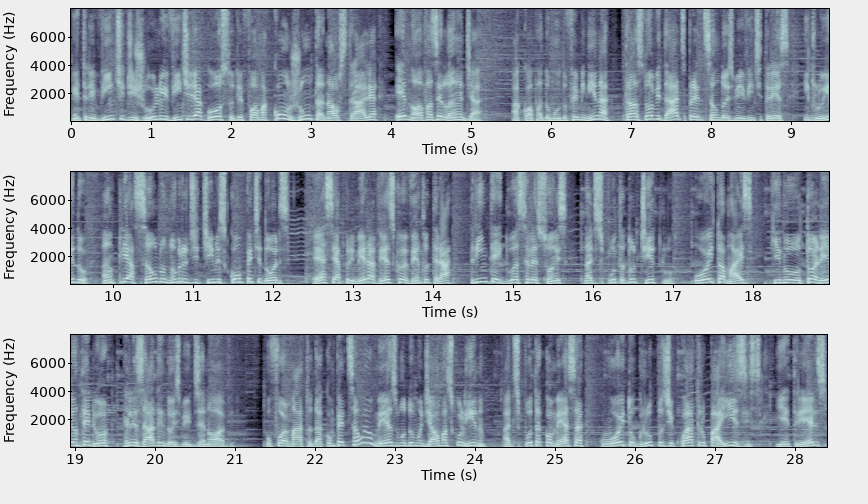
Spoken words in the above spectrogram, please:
entre 20 de julho e 20 de agosto, de forma conjunta na Austrália e Nova Zelândia. A Copa do Mundo Feminina traz novidades para a edição 2023, incluindo ampliação no número de times competidores. Essa é a primeira vez que o evento terá 32 seleções na disputa do título, oito a mais que no torneio anterior, realizado em 2019. O formato da competição é o mesmo do Mundial Masculino. A disputa começa com oito grupos de quatro países, e entre eles,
